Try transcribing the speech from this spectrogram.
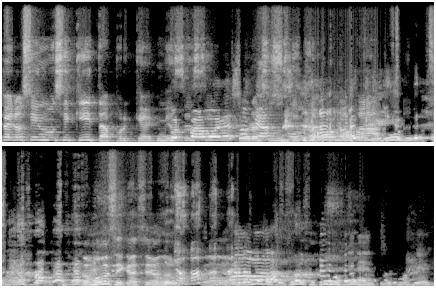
Pero, sin, musiquita, porque me Por favor, eso me. No, no, con música, ¿sí o no? A sufrir, sufrimos bien, sufrimos bien.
